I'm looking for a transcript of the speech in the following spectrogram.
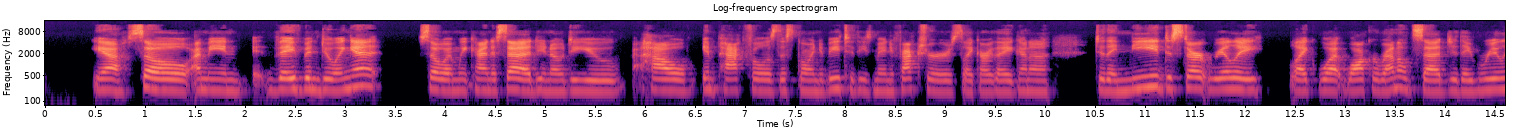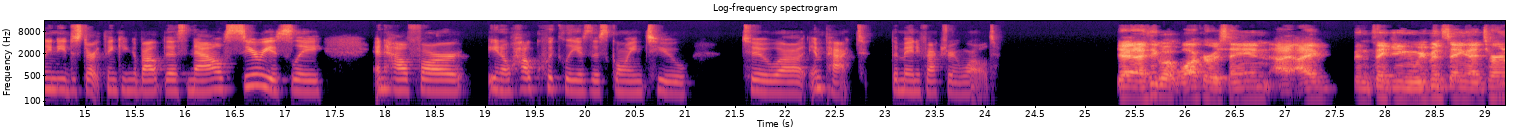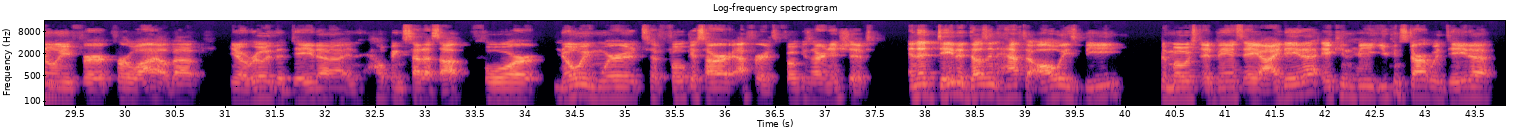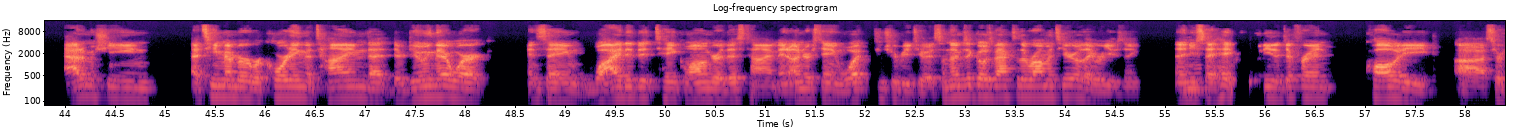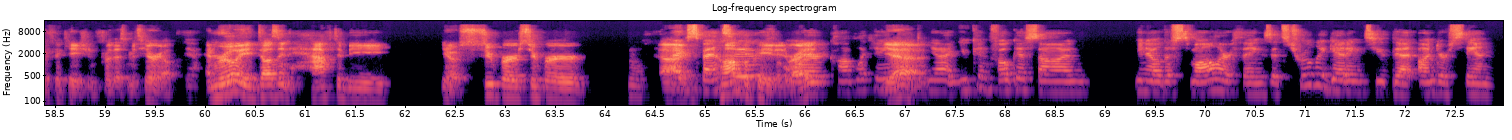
Yeah. So, I mean, they've been doing it. So, and we kind of said, you know, do you, how impactful is this going to be to these manufacturers? Like, are they going to, do they need to start really, like what Walker Reynolds said, do they really need to start thinking about this now seriously? And how far, you know, how quickly is this going to, to uh, impact the manufacturing world? Yeah, and I think what Walker was saying, I, I've been thinking we've been saying that internally for for a while about you know really the data and helping set us up for knowing where to focus our efforts, focus our initiatives, and that data doesn't have to always be the most advanced AI data. It can be you can start with data at a machine, a team member recording the time that they're doing their work and saying why did it take longer this time and understanding what contributed to it. Sometimes it goes back to the raw material they were using. And then you say, hey, we need a different quality uh, certification for this material. Yeah. And really, it doesn't have to be, you know, super super uh, expensive complicated, or right? complicated. Yeah. yeah you can focus on you know the smaller things. It's truly getting to that understanding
